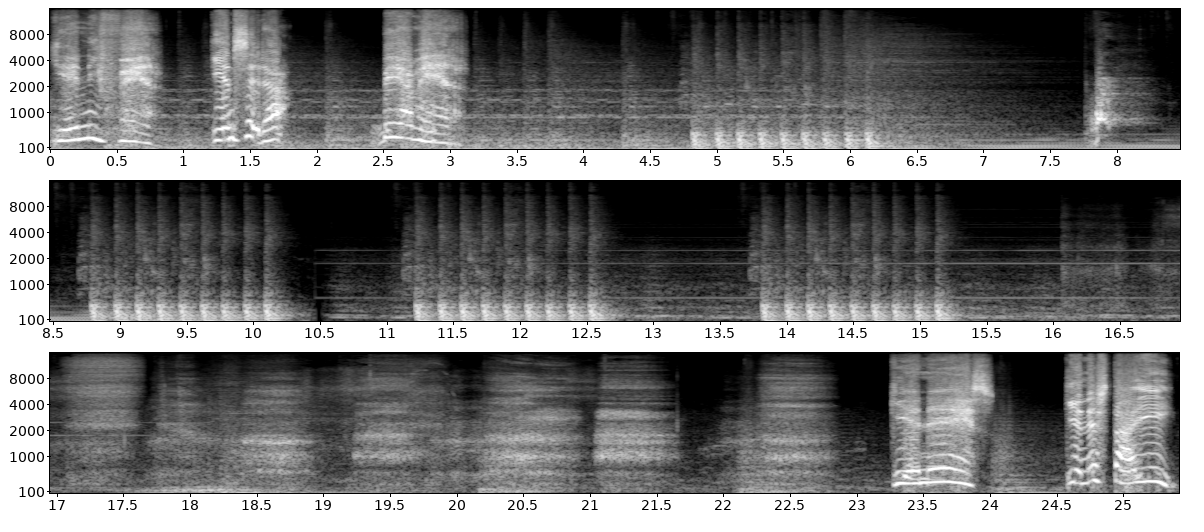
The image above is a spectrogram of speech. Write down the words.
Jennifer, ¿quién será? Ve a ver. ¿Quién está ahí?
